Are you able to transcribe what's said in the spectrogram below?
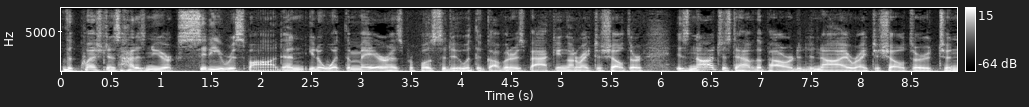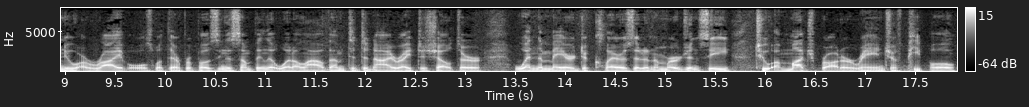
the question is, how does New York City respond? And you know what the mayor has proposed to do, what the governor is backing on right to shelter, is not just to have the power to deny right to shelter to new arrivals. What they're proposing is something that would allow them to deny right to shelter when the mayor declares it an emergency to a much broader range of people.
